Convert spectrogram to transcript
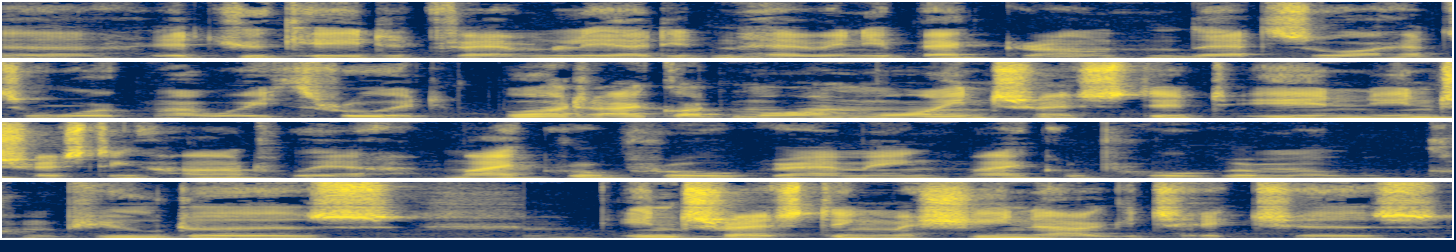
uh, educated family. I didn't have any background in that, so I had to work my way through it. But I got more and more interested in interesting hardware, microprogramming, microprogrammable computers, interesting machine architectures.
